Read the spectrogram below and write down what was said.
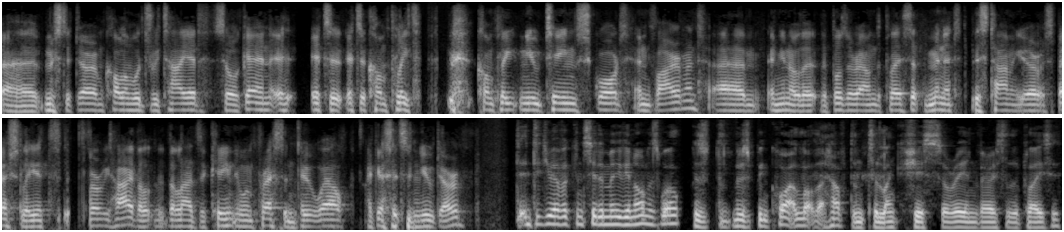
uh, Mr. Durham Collingwood's retired, so again it, it's a it's a complete complete new team squad environment, um, and you know the, the buzz around the place at the minute this time of year especially it's, it's very high. The, the lads are keen to impress and do well. I guess it's a new Durham. Did you ever consider moving on as well? Because there's been quite a lot that have done to Lancashire, Surrey, and various other places.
